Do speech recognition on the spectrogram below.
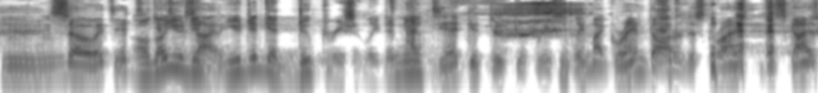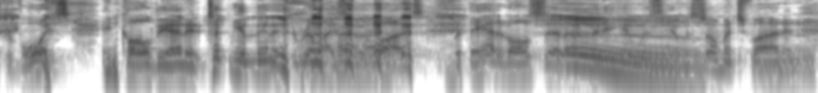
Mhm. So it's it's Although it's you exciting. did, you did get duped recently, didn't you? I did get duped recently. My granddaughter disguised, disguised her voice and called in, and it took me a minute to realize who it was. But they had it all set up. But it, it was it was so much fun, and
